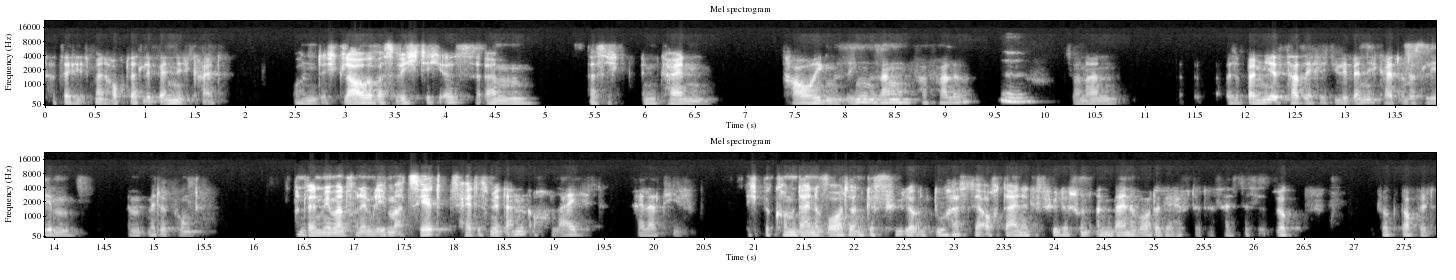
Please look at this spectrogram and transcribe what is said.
tatsächlich ist mein Hauptwert Lebendigkeit. Und ich glaube, was wichtig ist, ähm, dass ich in keinen traurigen Singsang verfalle, mhm. sondern also bei mir ist tatsächlich die Lebendigkeit und das Leben im Mittelpunkt. Und wenn mir jemand von dem Leben erzählt, fällt es mir dann auch leicht, relativ. Ich bekomme deine Worte und Gefühle und du hast ja auch deine Gefühle schon an deine Worte geheftet. Das heißt, es wirkt, wirkt doppelt.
